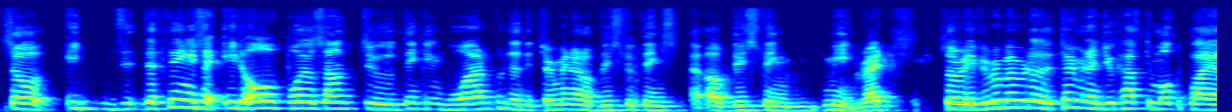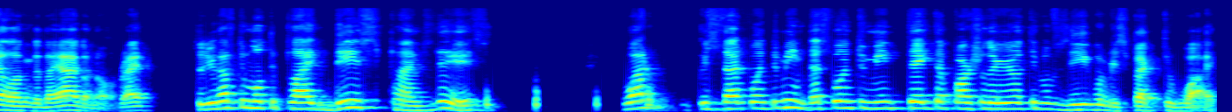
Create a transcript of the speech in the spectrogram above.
So it, the thing is that it all boils down to thinking what could the determinant of these two things of this thing mean, right? So if you remember the determinant, you have to multiply along the diagonal, right? So you have to multiply this times this. What is that going to mean? That's going to mean take the partial derivative of z with respect to y.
